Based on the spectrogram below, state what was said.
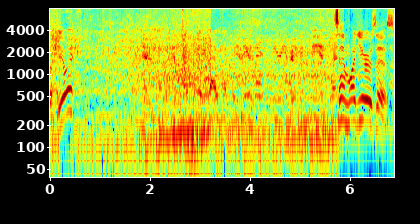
So, Buick? What year is this?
